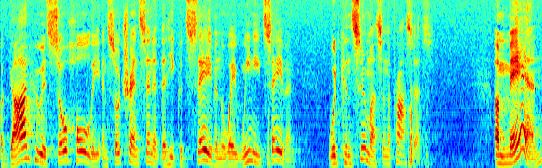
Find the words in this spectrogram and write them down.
a God who is so holy and so transcendent that he could save in the way we need saving would consume us in the process. A man,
